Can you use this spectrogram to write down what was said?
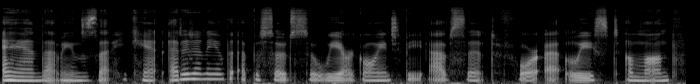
And that means that he can't edit any of the episodes, so we are going to be absent for at least a month.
